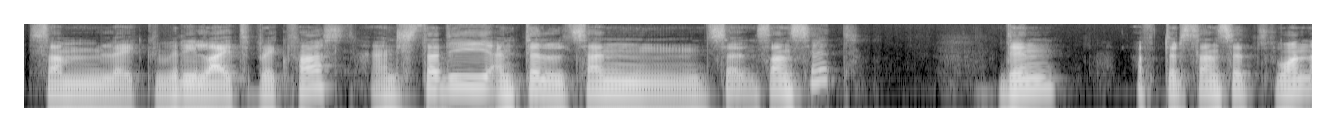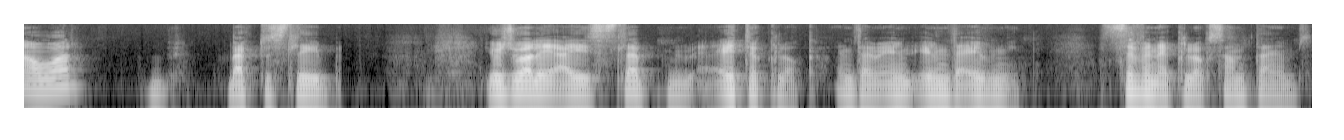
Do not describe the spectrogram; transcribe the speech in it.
some like very light breakfast, and study until sun, sun sunset. Then after sunset, one hour, back to sleep. Usually I slept eight o'clock in the in, in the evening, seven o'clock sometimes.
